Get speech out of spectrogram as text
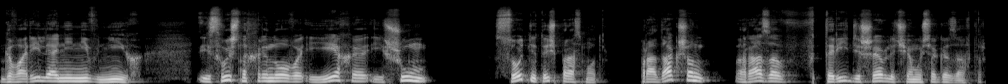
Говорили они не в них. И слышно хреново, и эхо, и шум. Сотни тысяч просмотров. Продакшн раза в три дешевле, чем у Sega Завтра.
